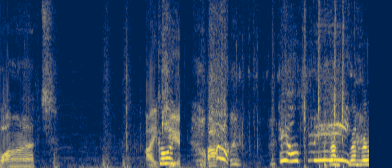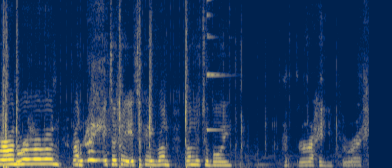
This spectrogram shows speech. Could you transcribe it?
What? IQ. Ah! Help me! Run, run, run, run, run, run, run, run. Right. It's okay, it's okay. Run, run, little boy. Right, right,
